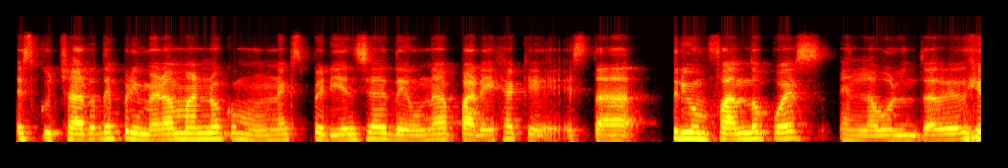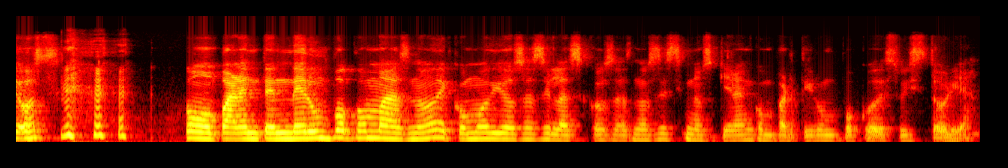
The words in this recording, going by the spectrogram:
escuchar de primera mano como una experiencia de una pareja que está triunfando pues en la voluntad de Dios, como para entender un poco más, ¿no? De cómo Dios hace las cosas. No sé si nos quieran compartir un poco de su historia.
